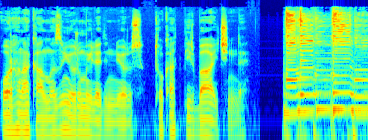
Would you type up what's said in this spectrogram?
Orhan Akalmaz'ın yorumuyla dinliyoruz. Tokat bir bağ içinde. Müzik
